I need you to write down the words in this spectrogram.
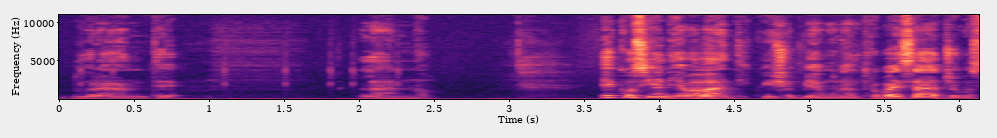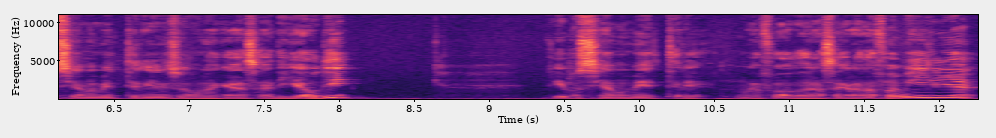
durante l'anno e così andiamo avanti. Qui abbiamo un altro paesaggio, possiamo mettere, ne so, una casa di Gaudì, qui possiamo mettere una foto della Sagrada Famiglia,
